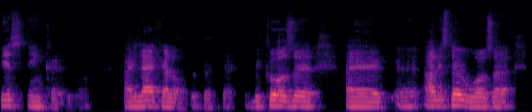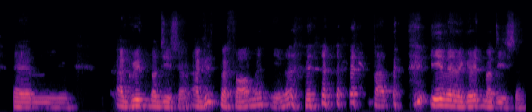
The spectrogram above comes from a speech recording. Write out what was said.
Is incredible. I like a lot of that because uh, uh, uh, Aleister was a um, a great magician, a great performer, even, but even a great magician,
